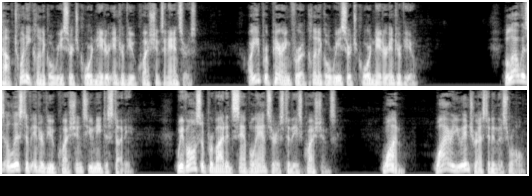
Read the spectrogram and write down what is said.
Top 20 Clinical Research Coordinator Interview Questions and Answers. Are you preparing for a Clinical Research Coordinator interview? Below is a list of interview questions you need to study. We've also provided sample answers to these questions. 1. Why are you interested in this role?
